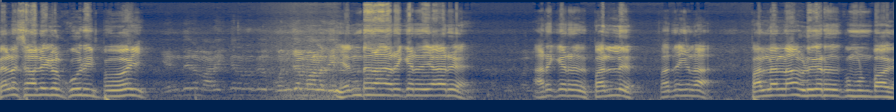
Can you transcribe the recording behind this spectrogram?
பலசாலிகள் கூடி போய் எந்திரம் எந்த அரைக்கிறது யார்? அரைக்கிறது பல்லு. பார்த்தீங்களா பல்லெல்லாம் விழுகிறதுக்கு முன்பாக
